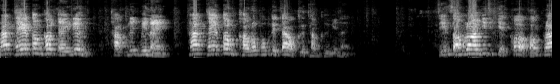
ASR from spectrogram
ระแท้ต้องเข้าใจเรื่องธรรมเรื่องวินัยพระแท้ต้องเคารพพระพุทธเจ้าคือธรรมคือวินัยศีลสองร้อยยี่สิบเจ็ดข้อของพระ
